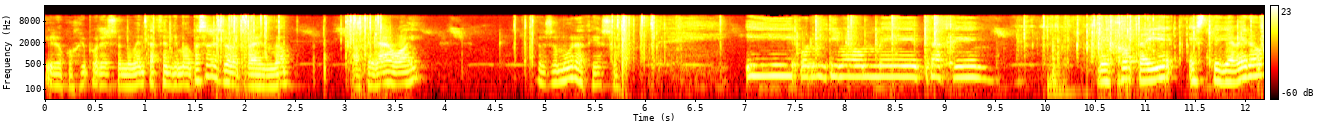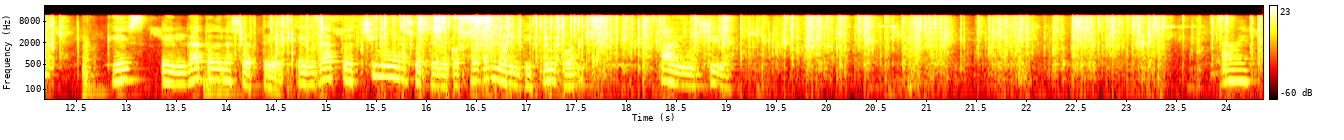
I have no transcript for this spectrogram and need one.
Y lo cogí por eso 90 céntimos. Pasa que se lo traen dos pegado ahí pero son muy graciosos. Y por último me traje de J&E este llavero que es el gato de la suerte. El gato chino de la suerte. Me costó 2,95 ¿eh? para mi mochila. A ver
